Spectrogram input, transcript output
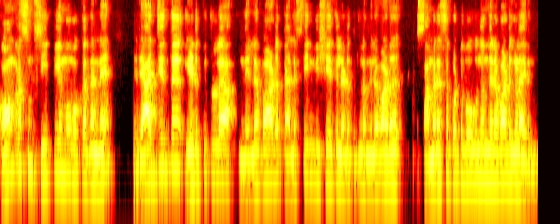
കോൺഗ്രസും സി പി എമ്മും ഒക്കെ തന്നെ രാജ്യത്ത് എടുത്തിട്ടുള്ള നിലപാട് പലസ്തീൻ വിഷയത്തിൽ എടുത്തിട്ടുള്ള നിലപാട് സമരസപ്പെട്ടു പോകുന്ന നിലപാടുകളായിരുന്നു.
